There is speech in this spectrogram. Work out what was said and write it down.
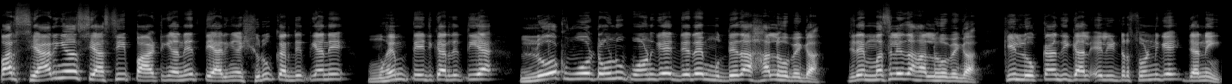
ਪਰ ਸਾਰੀਆਂ ਸਿਆਸੀ ਪਾਰਟੀਆਂ ਨੇ ਤਿਆਰੀਆਂ ਸ਼ੁਰੂ ਕਰ ਦਿੱਤੀਆਂ ਨੇ ਮੁਹਿੰਮ ਤੇਜ਼ ਕਰ ਦਿੱਤੀ ਹੈ। ਲੋਕ ਵੋਟ ਉਹਨੂੰ ਪਾਉਣਗੇ ਜਿਹਦੇ ਮੁੱਦੇ ਦਾ ਹੱਲ ਹੋਵੇਗਾ, ਜਿਹੜੇ ਮਸਲੇ ਦਾ ਹੱਲ ਹੋਵੇਗਾ। ਕਿ ਲੋਕਾਂ ਦੀ ਗੱਲ ਇਹ ਲੀਡਰ ਸੁਣਨਗੇ ਜਾਂ ਨਹੀਂ,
